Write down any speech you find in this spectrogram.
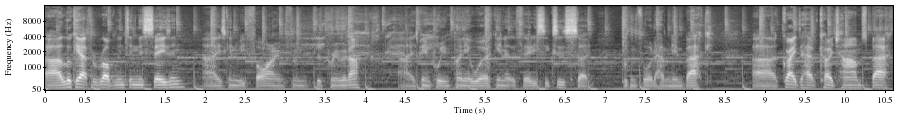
Uh, look out for Rob Linton this season. Uh, he's going to be firing from the perimeter. Uh, he's been putting plenty of work in at the 36ers, so looking forward to having him back. Uh, great to have Coach Harms back.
